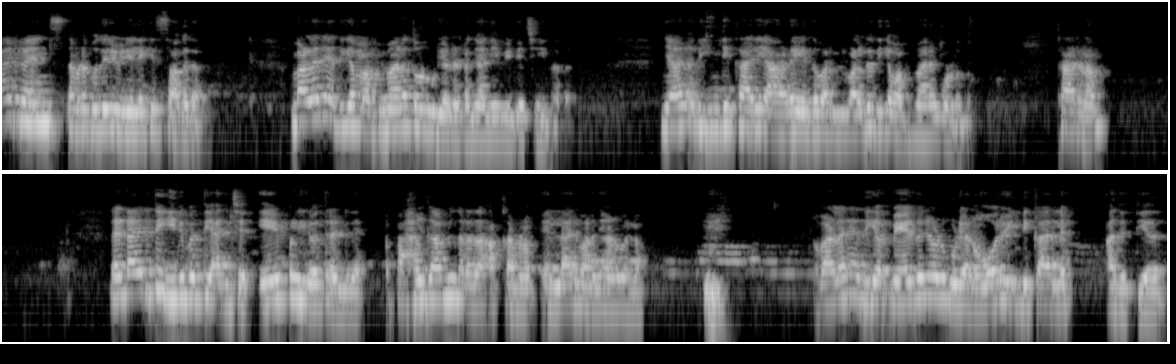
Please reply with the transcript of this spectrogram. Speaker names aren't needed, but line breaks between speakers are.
Hi friends നമ്മുടെ പുതിയൊരു വീഡിയോയിലേക്ക് സ്വാഗതം. വളരെയധികം അഭിമാനത്തോടുകൂടിയാണ് കേട്ടോ ഞാൻ ഈ വീഡിയോ ചെയ്യുന്നത്. ഞാൻ ഒരു ഇന്ത്യക്കാരിയാണ് എന്ന് പറഞ്ഞ് വളരെയധികം അഭിമാനം കൊള്ളുന്നു. കാരണം രണ്ടായിരത്തി ഇരുപത്തി അഞ്ച് ഏപ്രിൽ ഇരുപത്തിരണ്ടിന് പഹൽഗാമിൽ നടന്ന ആക്രമണം എല്ലാവരും അറിഞ്ഞു കാണുമല്ലോ. വളരെയധികം വേദനയോടുകൂടിയാണ് ഓരോ ഇന്ത്യക്കാരിലും അതെത്തിയത്.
